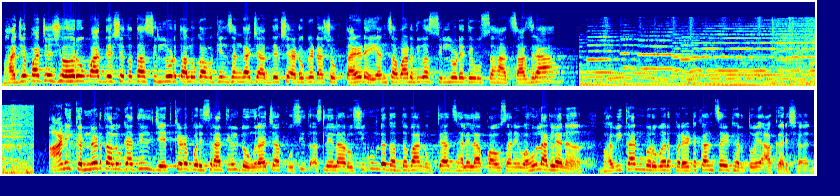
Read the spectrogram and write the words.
भाजपाचे शहर उपाध्यक्ष तथा सिल्लोड तालुका वकील संघाचे अध्यक्ष अॅडव्होकेट अशोक तायडे यांचा वाढदिवस सिल्लोड येथे उत्साहात साजरा. आणि कन्नड तालुक्यातील जेतखेड परिसरातील डोंगराच्या कुसीत असलेला ऋषिकुंड धबधबा नुकत्याच झालेल्या पावसाने वाहू लागल्यानं भाविकांबरोबर पर्यटकांचंही ठरतोय आकर्षण.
